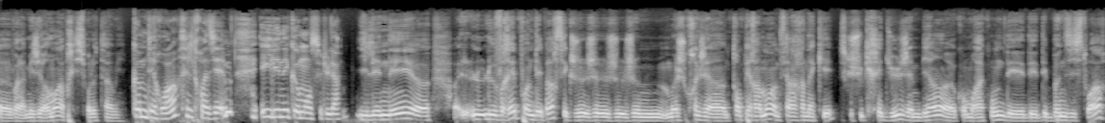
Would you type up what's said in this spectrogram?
Euh, voilà, mais j'ai vraiment appris sur le tas, oui. Comme des rois, c'est le troisième. Et il est né comment celui-là? Il est né. Euh, le, le, vrai point de départ, c'est que je, je, je, je, moi, je crois que j'ai un tempérament à me faire arnaquer parce que je suis crédule. J'aime bien qu'on me raconte des, des, des, bonnes histoires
